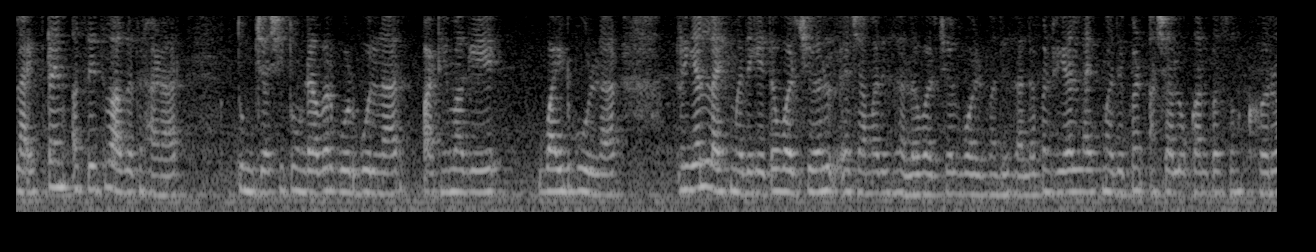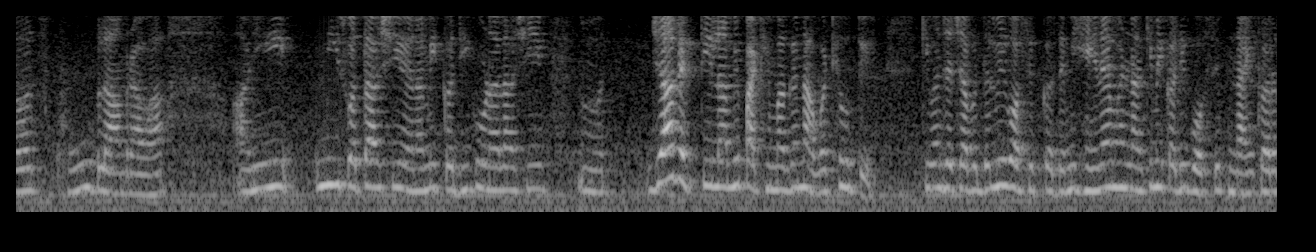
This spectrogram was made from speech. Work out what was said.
लाईफ टाईम असेच वागत राहणार. तुमच्याशी तोंडावर गोड बोलणार पाठीमागे वाईट बोलणार. रिअल लाईफमध्ये हे तर व्हर्च्युअल याच्यामध्ये झालं व्हर्च्युअल वर्ल्डमध्ये झालं. पण रिअल लाईफमध्ये पण अशा लोकांपासून खरंच खूप लांब राहा. आणि मी स्वतः अशी आहे ना मी कधी कोणाला अशी ज्या व्यक्तीला मी पाठीमागं नावं ठेवते किंवा ज्याच्याबद्दल मी गॉसिप करते मी हे नाही म्हणणार की मी कधी गॉसिप नाही करत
